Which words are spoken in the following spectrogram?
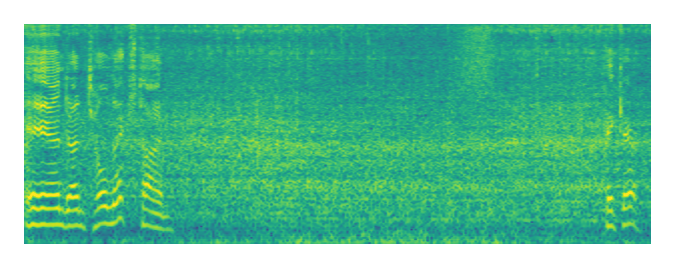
And until next time, take care.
